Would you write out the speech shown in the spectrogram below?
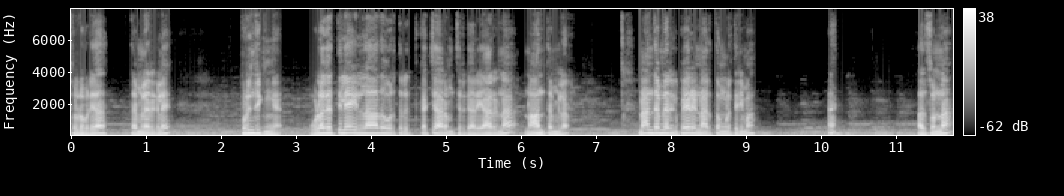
சொல்கிறபடியா தமிழர்களே புரிஞ்சுக்குங்க. உலகத்திலே இல்லாத ஒருத்தர் கட்சி ஆரம்பிச்சிருக்காரு யாருன்னா நான் தமிழர். நான் தமிழருக்கு பேர் என்ன அர்த்தம் உங்களுக்கு தெரியுமா? அது சொன்னால்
